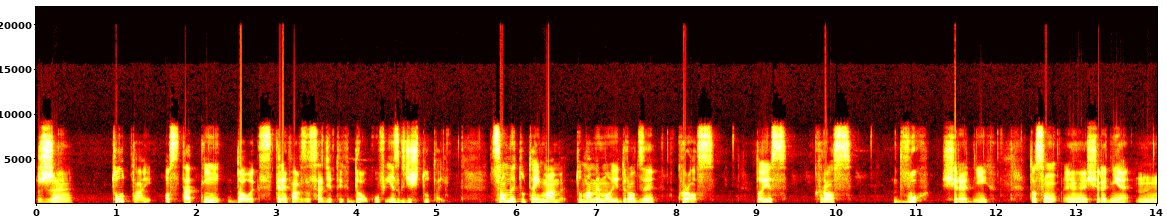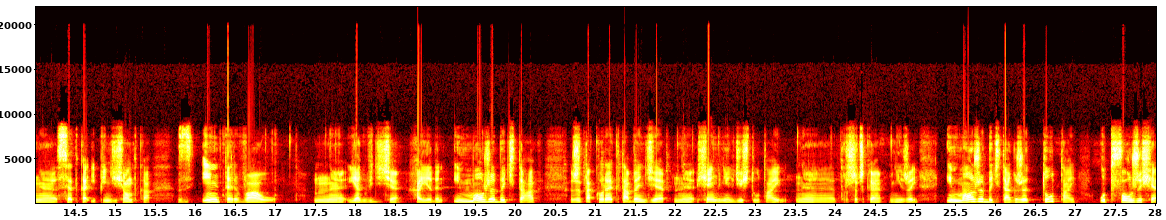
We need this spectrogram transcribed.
że tutaj ostatni dołek, strefa w zasadzie tych dołków jest gdzieś tutaj. Co my tutaj mamy? Tu mamy, moi drodzy, cross. To jest cross dwóch średnich. To są e, średnie mm, setka i pięćdziesiątka z interwału, jak widzicie, H1 i może być tak, że ta korekta będzie mm, sięgnie gdzieś tutaj, e, troszeczkę niżej. I może być tak, że tutaj utworzy się,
